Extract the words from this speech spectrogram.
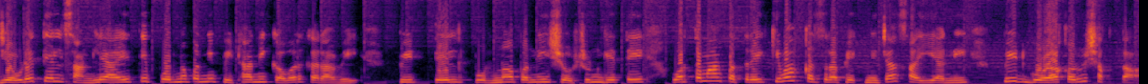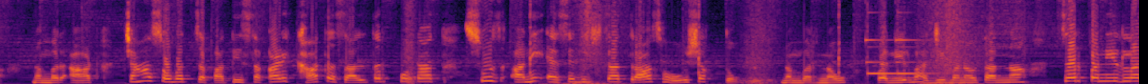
जेवढे तेल सांडले आहे ते पूर्णपणे पिठाने कव्हर करावे. पीठ तेल पूर्णपणे शोषून घेते वर्तमानपत्रे किंवा कचरा फेकणीच्या साह्याने पीठ गोळा करू शकता. नंबर आठ चहा सोबत चपाती सकाळी खात असाल तर पोटात सूज आणि ॲसिडिटीचा त्रास होऊ शकतो. नंबर नऊ पनीर भाजी बनवताना जर पनीरला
